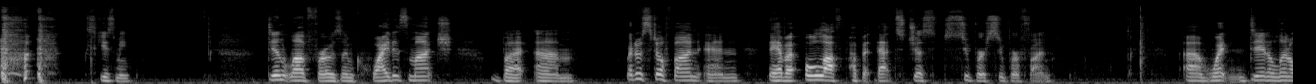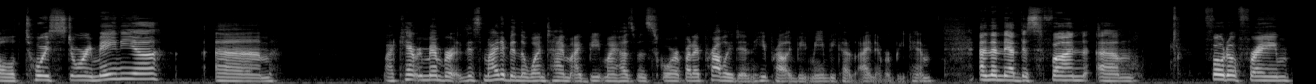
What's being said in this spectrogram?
Excuse me. Didn't love Frozen quite as much, but um, but it was still fun. And they have an Olaf puppet that's just super, super fun. Um, went and did a little Toy Story Mania. Um, I can't remember. This might have been the one time I beat my husband's score, but I probably didn't. He probably beat me because I never beat him. And then they had this fun um, photo frame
